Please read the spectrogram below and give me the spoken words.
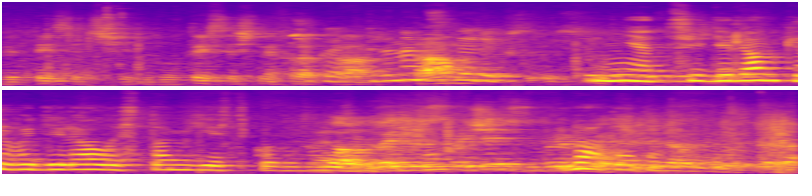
2000 2000 х роках. 13 Там, рік сьогодні. Ні, ці ділянки виділялись, там є коли ви. Ладно, давайте Да, да, да.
